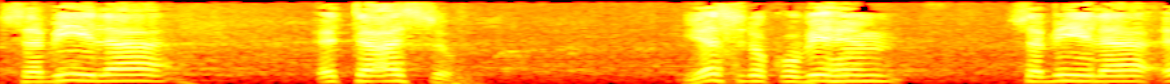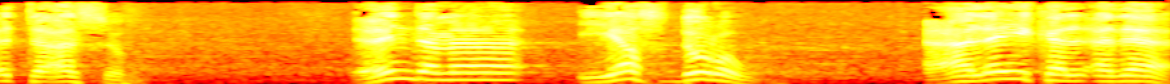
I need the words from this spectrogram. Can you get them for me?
سبيل التأسف يسلك بهم سبيل التأسف. عندما يصدر عليك الأذى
